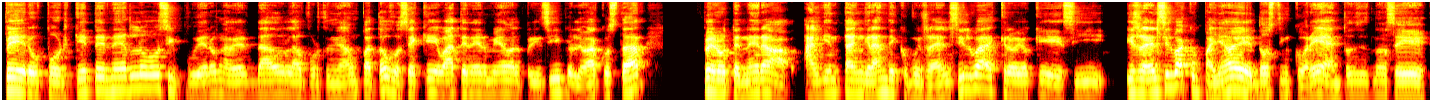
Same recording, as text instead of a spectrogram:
pero ¿por qué tenerlo si pudieron haber dado la oportunidad a un patojo? Sé que va a tener miedo al principio, le va a costar, pero tener a alguien tan grande como Israel Silva, creo yo que sí. Israel Silva acompañado de Dustin Corea, entonces no sé,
